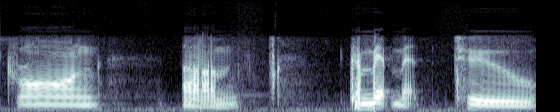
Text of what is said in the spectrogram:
strong um, commitment to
